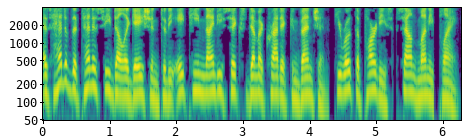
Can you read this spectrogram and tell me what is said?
As head of the Tennessee delegation to the 1896 Democratic Convention, he wrote the party's Sound Money plank.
